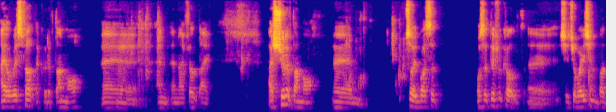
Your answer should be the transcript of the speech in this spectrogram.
I always felt I could have done more, uh, mm. and and I felt like I should have done more. Um, so it was a was a difficult uh, situation, but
